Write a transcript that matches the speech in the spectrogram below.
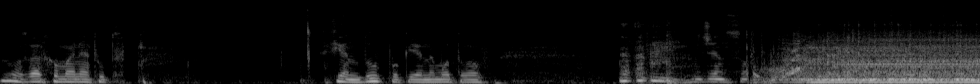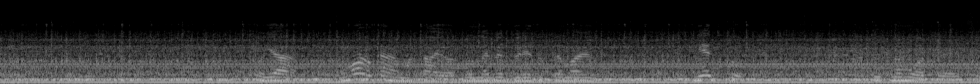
Ну, зверху в мене тут фен дув, поки я намотував джинсу. Ну, я двома руками мотаю, одну на відборі тут тримаю нитку, а тут намотується.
